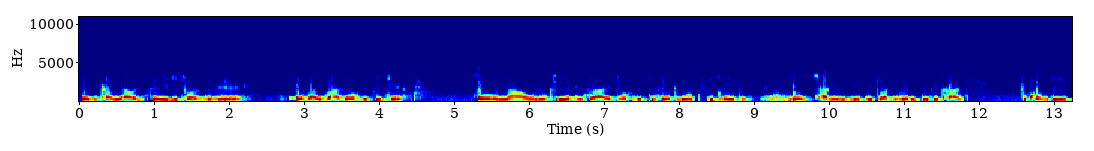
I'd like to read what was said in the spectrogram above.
Basically, I would say it was a survival of the fittest. So now looking at the side of the disabled people, those challenges, it was very difficult to compete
